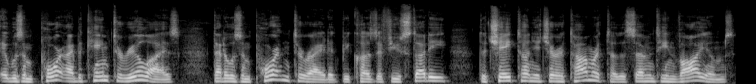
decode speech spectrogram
It was important. I became to realize that it was important to write it because if you study the Chaitanya Charitamrita, the 17 volumes,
